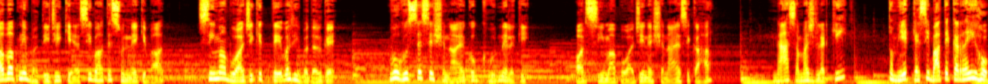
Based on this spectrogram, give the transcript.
अब अपनी भतीजी की ऐसी बातें सुनने के बाद सीमा बुआजी के तेवर ही बदल गए। वो गुस्से से शनाय को घूरने लगी, और सीमा बुआजी ने शनाय से कहा, ना समझ लड़की तुम ये कैसी बातें कर रही हो?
